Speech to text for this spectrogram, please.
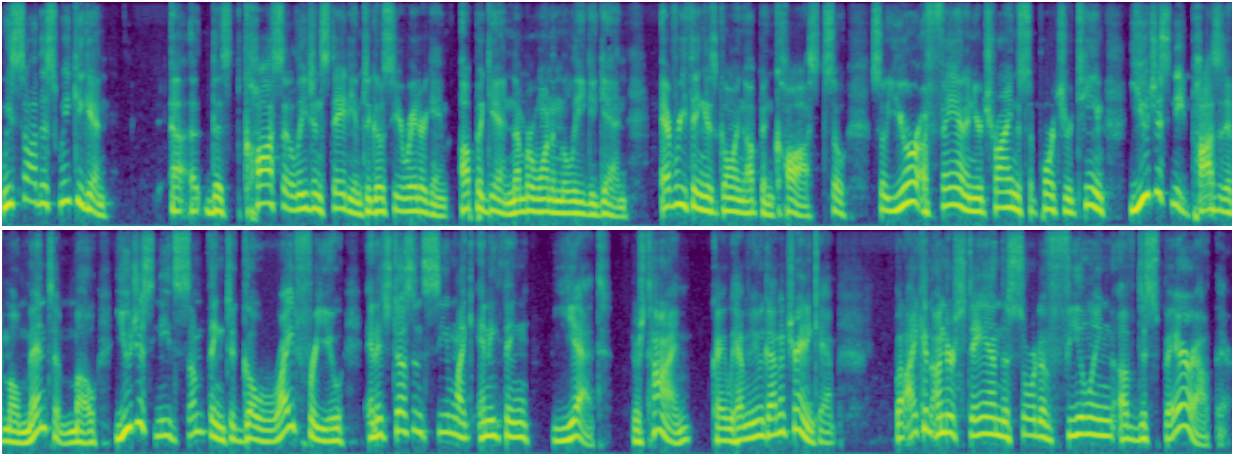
we saw this week again uh, the cost at Allegiant Stadium to go see a Raider game up again, number one in the league again. Everything is going up in cost. So, so you're a fan and you're trying to support your team. You just need positive momentum, Moe. You just need something to go right for you, and it doesn't seem like anything yet. There's time. Okay, we haven't even gotten a training camp, but I can understand the sort of feeling of despair out there.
